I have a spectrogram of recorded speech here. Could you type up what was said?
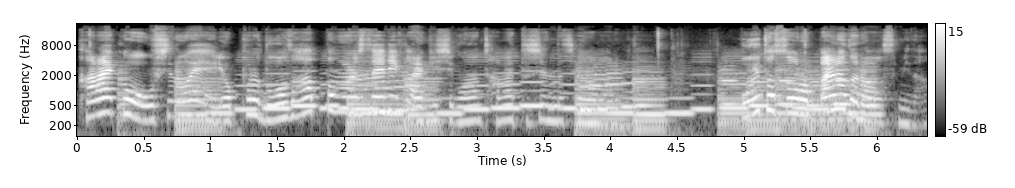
갈아입고 오신 후에 옆으로 누워서 하품을 세리 갈기시고는 잠에 드시는 제가 말입니다. 모니터 속으로 빨려 들어갔습니다.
